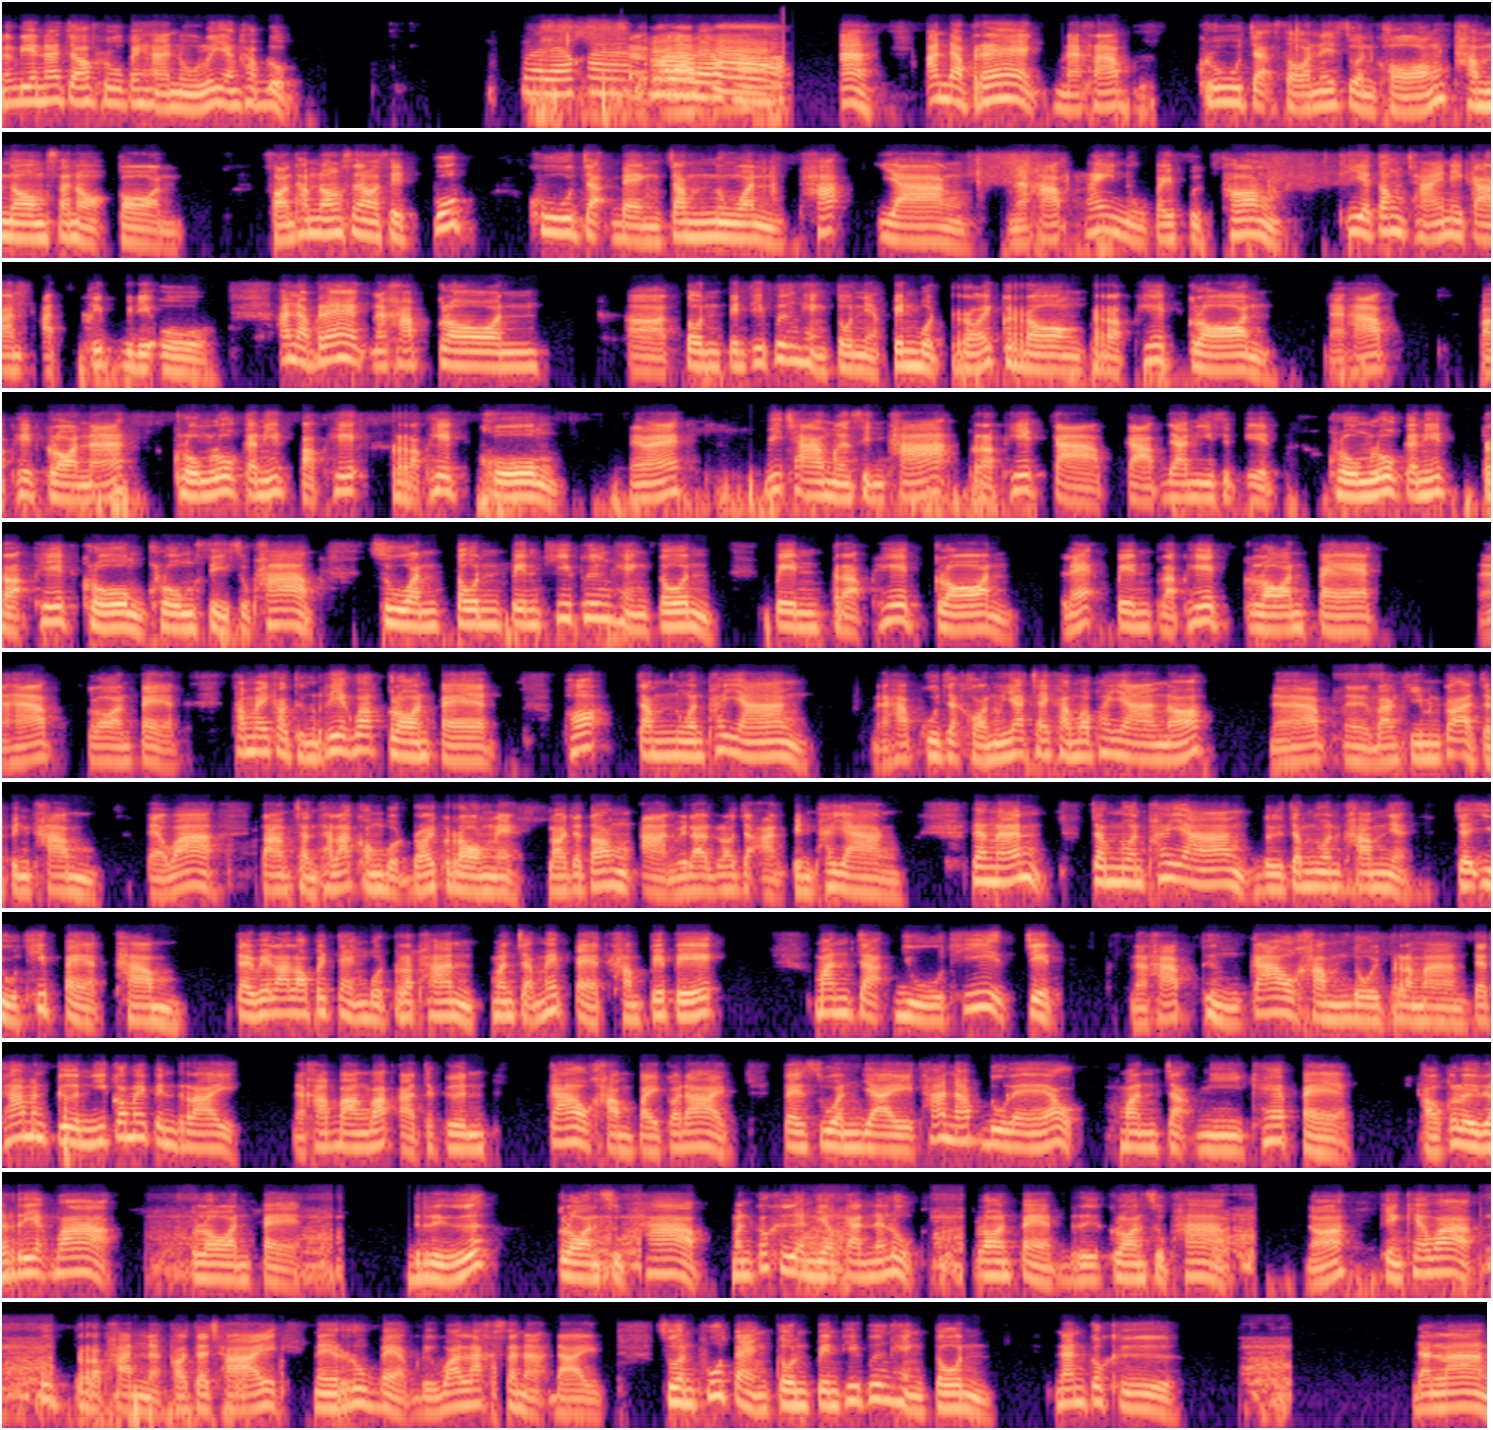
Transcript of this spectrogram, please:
นักเรียนหน้าจอครูไปหาหนูหรือยังครับลูกมาแล้วค่ะมาแล้วค่ะ อะ อันดับแรกนะครับ ครูจะสอนในส่วนของทำนองสนอก่อน สอนทำนองสนอเสร็จปุ๊บ ครูจะแบ่งจำนวนพระยางค์นะครับ ให้หนูไปฝึกท่อง ที่จะต้องใช้ในการอัดคลิปวิดีโอ อันดับแรกนะครับกรอนอ่าตนเป็นที่พึ่งแห่งตนเนี่ยเป็นบทร้อยกรองประเภทกรอนนะครับ ประเภทกรอนนะ โครงโลกกนิตประเภทประเภทโครงเห็นไหมวิชาเหมือนสินค้าประเภทกาบกาบยานี 11 โครงโลกกนิตประเภทโครง โครงสี่สุภาพ ส่วนตนเป็นที่พึ่งแห่งตน เป็นประเภทกรอน และเป็นประเภทกรอนแปดนะครับกรอนแปดทำไมเขาถึงเรียกว่ากรอนแปดเพราะจำนวนพยางนะครับครูจะขออนุญาตใช้คำว่าพยางเนาะ นะครับเออบางทีมันก็อาจจะเป็นคำแต่ว่าตามฉันทลักษณ์ของบทร้อยกรองเนี่ยเราจะต้องอ่านเวลาเราจะอ่านเป็นพยางดังนั้นจำนวนพยางหรือจำนวนคำเนี่ยจะอยู่ที่ 8คำแต่เวลาเราไปแต่งบทประพันธ์มันจะไม่ 8คำเป๊ะๆมันจะอยู่ที่ 7 นะครับ ถึง 9คำโดยประมาณ แต่ถ้ามันเกินนี้ก็ไม่เป็นไรนะครับ บางวรรคอาจจะเกิน 9คำไปก็ได้ แต่ส่วนใหญ่ถ้านับดูแล้ว มันจะมีแค่8เขาก็เลยเรียกว่ากรอน8หรือกรอนสุภาพ มันก็คืออันเดียวกันนะลูกกรอน8หรือกรอนสุภาพเนาะเพียงแค่ว่าผู้ประพันธ์น่ะเขาจะใช้ในรูปแบบหรือว่าลักษณะใด ส่วนผู้แต่งตนเป็นที่พึ่งแห่งตน นั่นก็คือ ด้านล่าง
